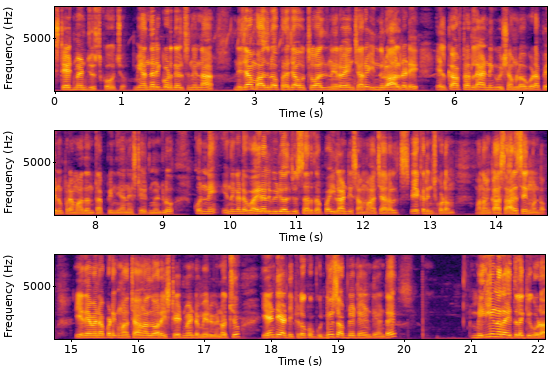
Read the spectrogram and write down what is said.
స్టేట్మెంట్ చూసుకోవచ్చు. మీ అందరికి కూడా తెలుసు నిన్న నిజామాబాద్లో ప్రజా ఉత్సవాలు నిర్వహించారు. ఇందులో ఆల్రెడీ హెలికాప్టర్ ల్యాండింగ్ విషయంలో కూడా పెను ప్రమాదం తప్పింది అనే స్టేట్మెంట్లు కొన్ని. ఎందుకంటే వైరల్ వీడియోలు చూస్తారు తప్ప ఇలాంటి సమాచారాలు స్వీకరించుకోవడం మనం కాస్త ఆలస్యంగా ఉంటాం. ఏదేమైనప్పటికీ మన ఛానల్ ద్వారా ఈ స్టేట్మెంట్ మీరు వినొచ్చు. ఏంటి అంటే ఇక్కడ ఒక గుడ్ న్యూస్ అప్డేట్ ఏంటి అంటే మిగిలిన రైతులకి కూడా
